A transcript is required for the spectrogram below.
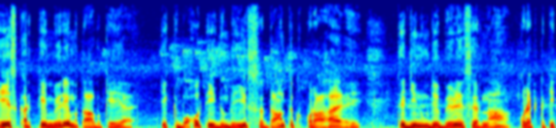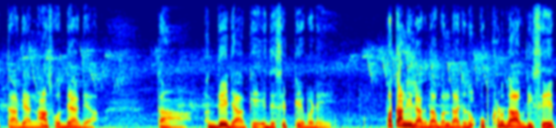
ਇਸ ਕਰਕੇ ਮੇਰੇ ਮੁਤਾਬਕ ਇਹ ਹੈ ਇੱਕ ਬਹੁਤ ਹੀ ਗੰਭੀਰ ਸਿਧਾਂਤਕ ਕੁਰਾਹਾ ਹੈ ਇਹ ਤੇ ਜਿਹਨੂੰ ਜੇ ਵੇਲੇ ਸਿਰ ਨਾ ਕਰੈਕਟ ਕੀਤਾ ਗਿਆ, ਨਾ ਸੋਧਿਆ ਗਿਆ, ਤਾਂ ਅੱਗੇ ਜਾ ਕੇ ਇਹਦੇ ਸਿੱਟੇ ਬੜੇ। ਪਤਾ ਨਹੀਂ ਲੱਗਦਾ ਬੰਦਾ ਜਦੋਂ ਉਖੜਦਾ ਆਪਦੀ ਸਿਹਤ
